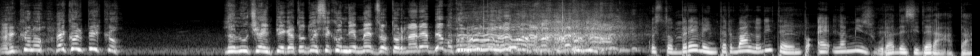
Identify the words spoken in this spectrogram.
Eccolo, ecco il picco! La luce ha impiegato due secondi e mezzo a tornare, abbiamo colpito! Questo breve intervallo di tempo è la misura desiderata.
